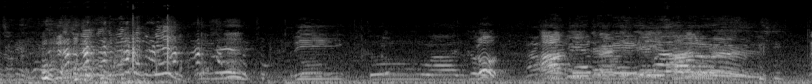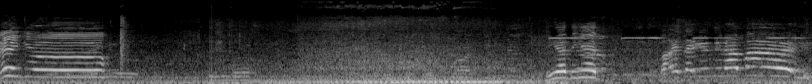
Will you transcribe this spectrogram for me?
3, go! Happy 30 days, followers! Thank you! Ingat, ingat! Bakit tayo yung tinapay?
